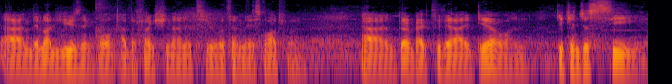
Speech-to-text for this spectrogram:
And they're not using all other functionality within their smartphone. And going back to the idea one, you can just see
